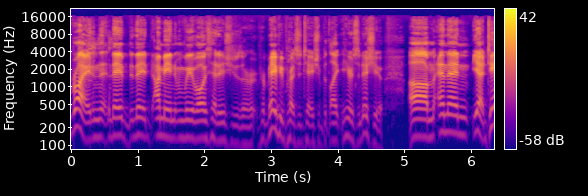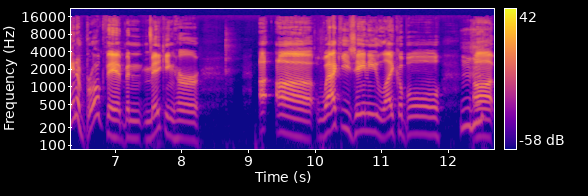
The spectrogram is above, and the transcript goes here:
Right, and they, they, I mean, we've always had issues with her, her baby presentation, but like, here's an issue. Um, and then, yeah, Dana Brooke, they had been making her, uh, uh wacky, zany, likable, uh,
